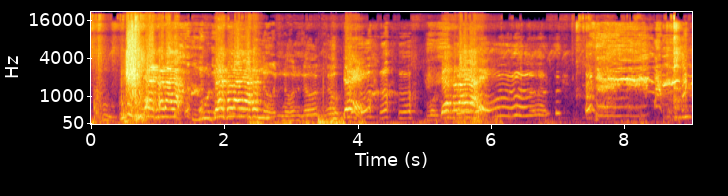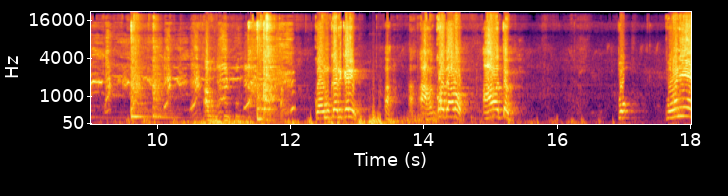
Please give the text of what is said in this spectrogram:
મુઢે ખડાયા હે મુઢે મુઢે ખડાયા હે કોમ કરી કરી આ- આ- આખો દાડો આવો તો પોણીએ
